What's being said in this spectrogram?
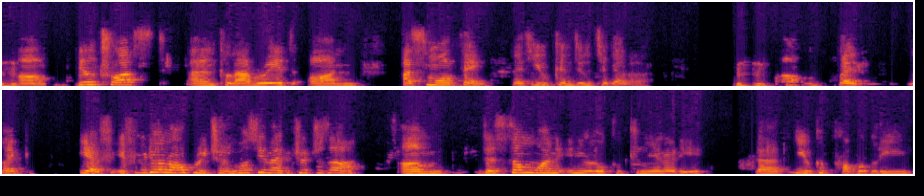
Mhm. Um, build trust and collaborate on a small thing that you can do together. Mhm. Um, but like, yeah, if, if you're doing outreach and most United churches are, um, there's someone in your local community that you could probably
